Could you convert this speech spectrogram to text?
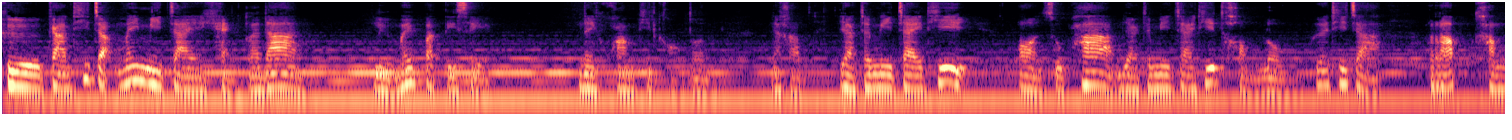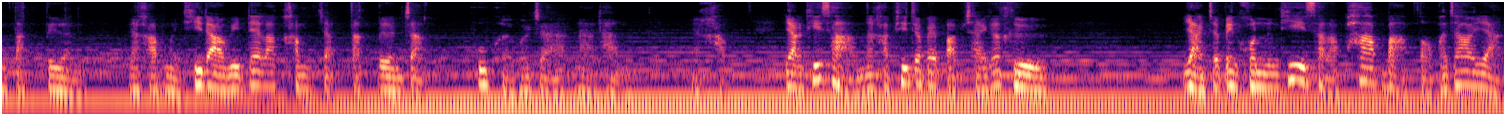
คือการที่จะไม่มีใจแข็งกระด้างหรือไม่ปฏิเสธ ในความผิดของตนนะครับ อยากจะมีใจที่อ่อนสุภาพ อยากจะมีใจที่ถ่อมลงเพื่อที่จะรับคำตักเตือนนะครับ เหมือนที่ดาวิดได้รับคำจักตักเตือนจากผู้เผยพระชนะนาทันนะครับ อย่างที่3นะครับที่จะไปปรับใช้ก็คือ อยากจะเป็นคนหนึ่งที่สารภาพบาปต่อพระเจ้าอย่าง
